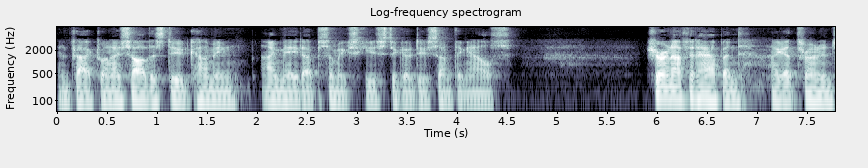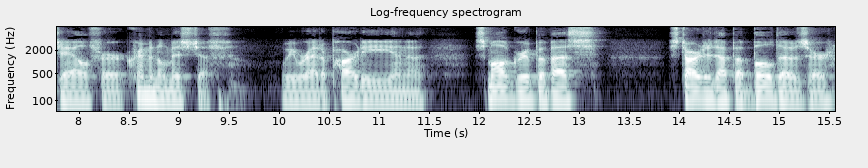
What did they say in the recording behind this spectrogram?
In fact, when I saw this dude coming, I made up some excuse to go do something else. Sure enough, it happened. I got thrown in jail for criminal mischief. We were at a party, and a small group of us started up a bulldozer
